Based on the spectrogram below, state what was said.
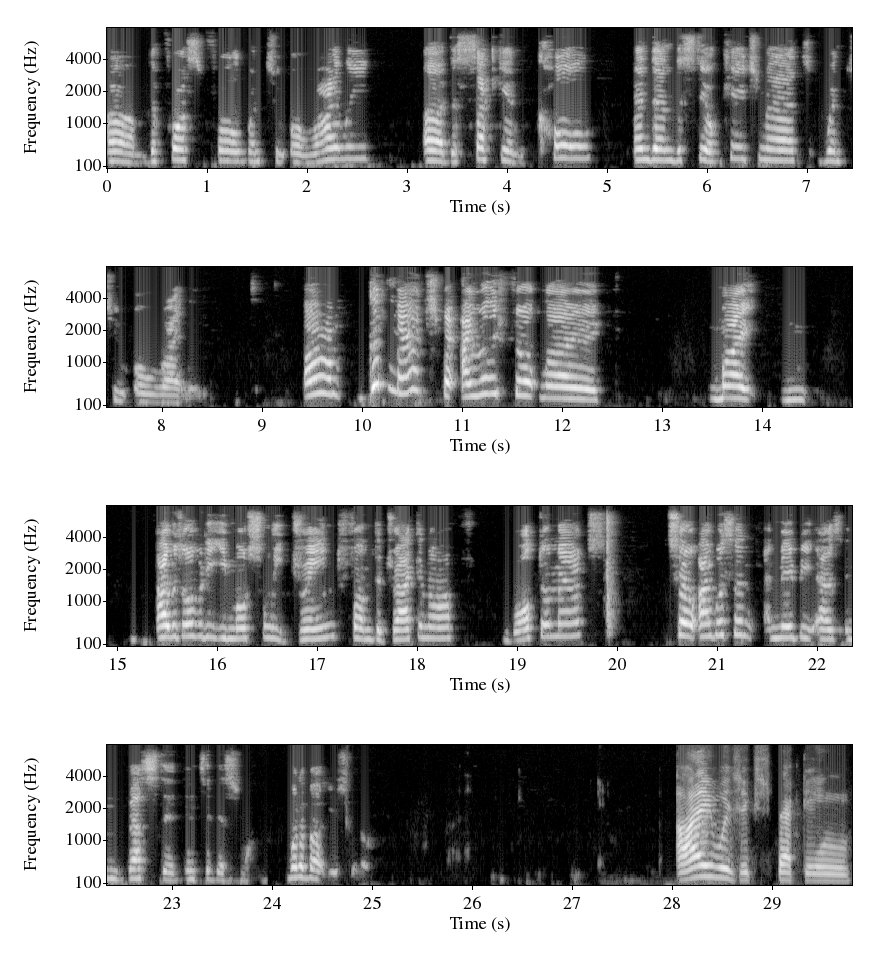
Um, the first fall went to O'Reilly, uh, the second Cole, and then the steel cage match went to O'Reilly. Um, good match, but I really felt like my I was already emotionally drained from the Dragunov Walter match. So I wasn't maybe as invested into this one. What about you, Scooter? I was expecting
